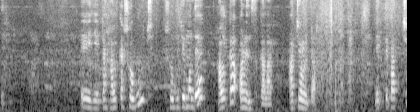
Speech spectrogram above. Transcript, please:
যে। এই যে এটা হালকা সবুজ, সবুজের মধ্যে হালকা অরেঞ্জ কালার আঁচলটা। দেখতে পাচ্ছ?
